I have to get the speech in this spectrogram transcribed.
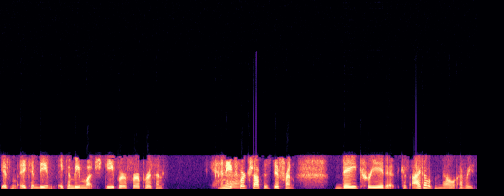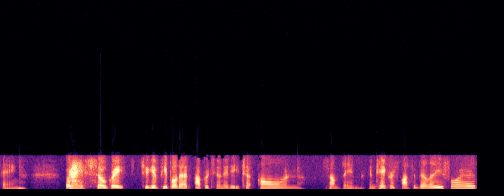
it it can be it can be much deeper for a person yeah. and each workshop is different. They create it because i don't know everything. Right. and it's so great to give people that opportunity to own something and take responsibility for it.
